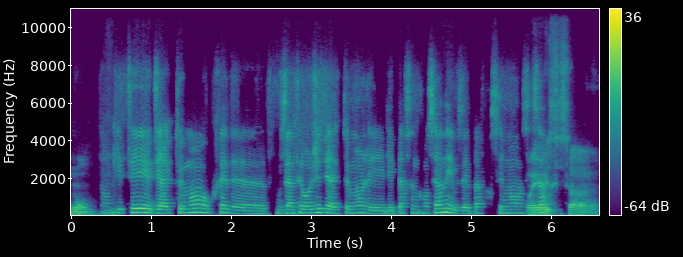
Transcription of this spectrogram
Non. Enquêter directement auprès de. Vous interrogez directement les, personnes concernées, vous n'avez pas forcément. Oui, c'est ça.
